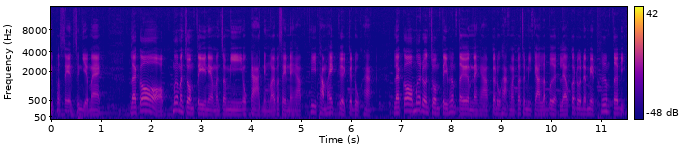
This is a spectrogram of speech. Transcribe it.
510%ซึ่งเยอะมาก แล้วก็เมื่อมันโจมตีเนี่ยมันจะมีโอกาส 100%นะครับที่ทำให้เกิดกระดูกหัก แล้วก็เมื่อโดนโจมตีเพิ่มเติมนะครับ กระดูกหักมันก็จะมีการระเบิด แล้วก็โดนดาเมจเพิ่มเติมอีก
